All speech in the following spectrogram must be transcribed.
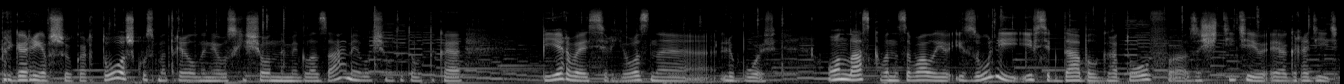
пригоревшую картошку, смотрел на нее восхищенными глазами. В общем, вот это вот такая первая серьезная любовь. Он ласково называл ее Изулей и всегда был готов э, защитить ее и оградить.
